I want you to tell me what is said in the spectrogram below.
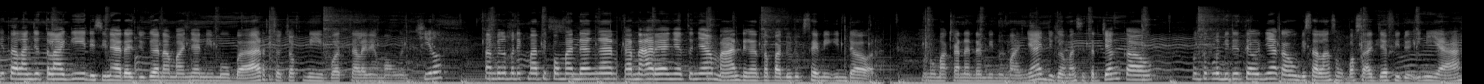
Kita lanjut lagi, di sini ada juga namanya Nimo Bar, cocok nih buat kalian yang mau ngecil sambil menikmati pemandangan karena areanya itu nyaman dengan tempat duduk semi indoor. Menu makanan dan minumannya juga masih terjangkau. Untuk lebih detailnya kamu bisa langsung pause aja video ini ya.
